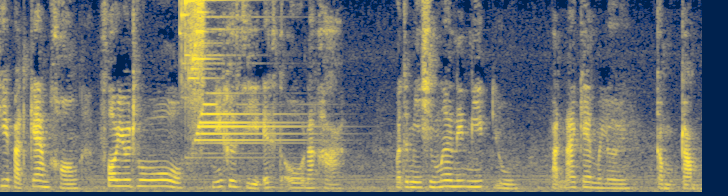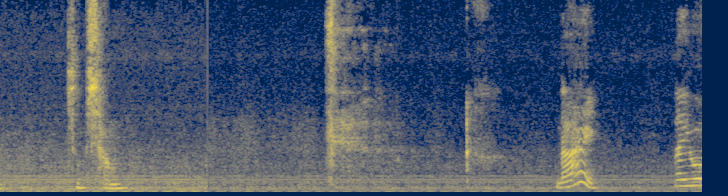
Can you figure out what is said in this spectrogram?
ที่ปัดแก้มของ For You Too นี่คือสี SO นะคะ มันจะมีชิมเมอร์นิดๆอยู่ ปัดหน้าแก้มไปเลยกำกำช้ำช้ำได้ได้อยู่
